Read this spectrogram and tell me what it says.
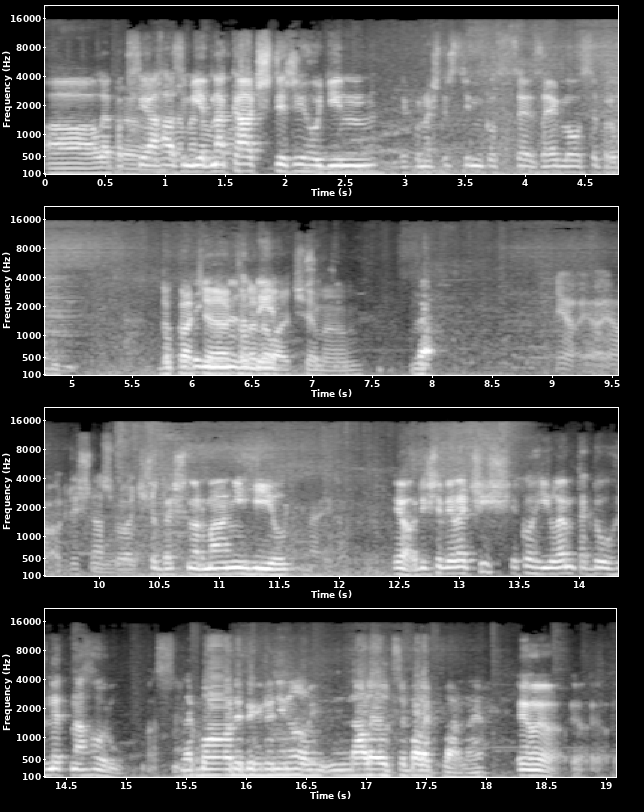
Ale pak si Jo. já házím Znamená- 1k4 hodin, jako na čtyřstěnný kostce, za jak dlouho se probudí. Dokud tě jako nedolečíme. předtím. Jo, jo, jo, a když nás vylečí, Potřebuješ normální heal. Jo, když je vylečíš jako healem, tak jdou hned nahoru. Vlastně. Nebo kdybych do něj nal- nalil třeba lektvar, ne? Jo, jo, jo, jo.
